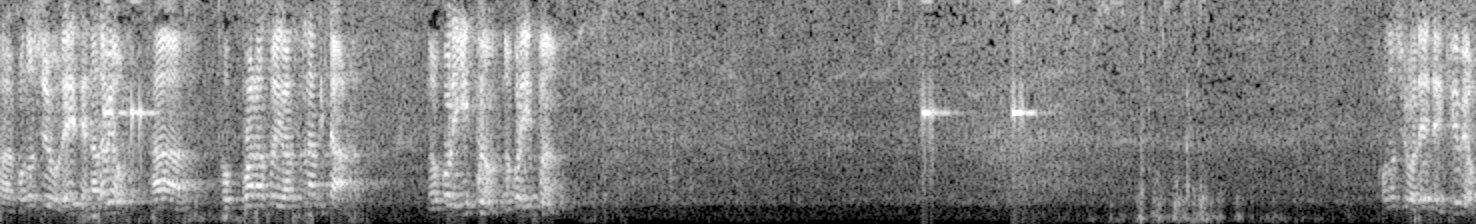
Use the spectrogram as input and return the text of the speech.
さあこの週も0.7秒。さあトップ争いが熱くなってきた。残り1分残り1分。この週は0.9秒。は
